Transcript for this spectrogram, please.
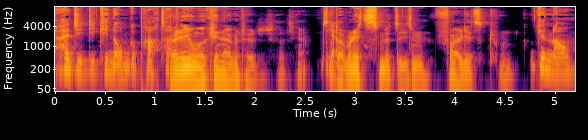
halt die, die Kinder umgebracht hat. Weil er junge Kinder getötet hat, ja. Das Ja. hat aber nichts mit diesem Fall jetzt zu tun. Genau.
